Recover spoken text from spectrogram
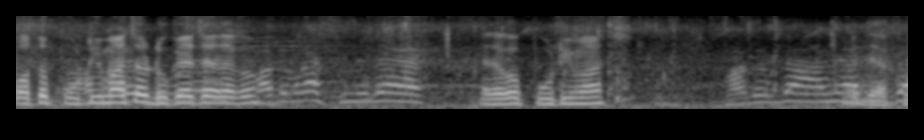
কত পুঁটি মাছও ঢুকেছে, দেখো। দেখো পুঁটি মাছ। দেখো।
